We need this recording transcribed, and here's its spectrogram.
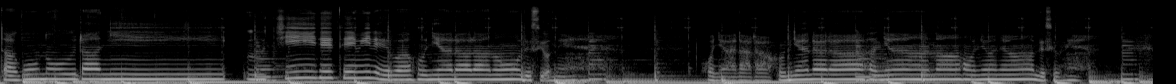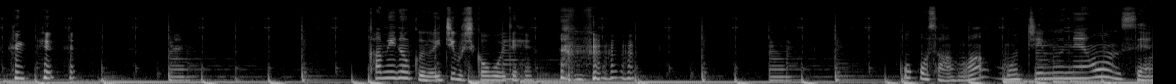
田子の裏に打ち入れてみればふにゃららのですよね。ほにゃららふにゃららふにゃなほにゃにゃですよね。上の句の一部しか覚えてへん。ココさんは持ち宗温泉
